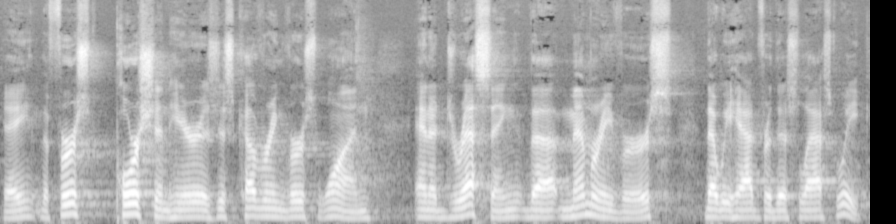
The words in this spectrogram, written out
Okay, the first portion here is just covering verse 1 and addressing the memory verse that we had for this last week.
